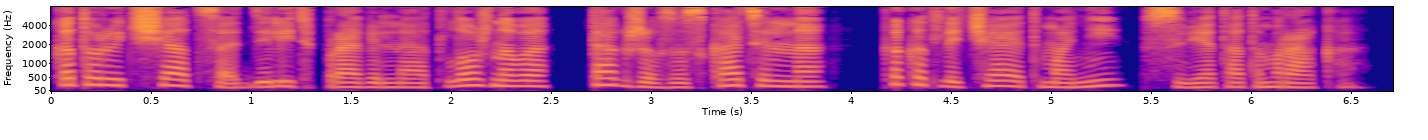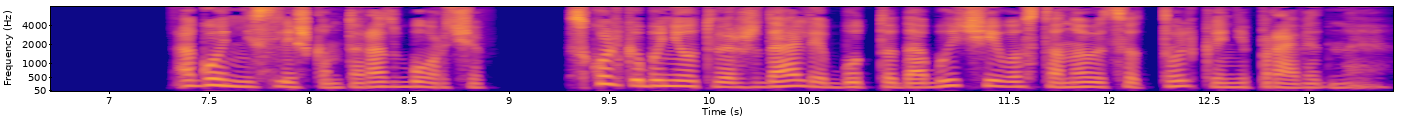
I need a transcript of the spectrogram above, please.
которые тщатся отделить правильное от ложного так же взыскательно, как отличает мани свет от мрака. Огонь не слишком-то разборчив, сколько бы ни утверждали, будто добыча его становится только неправедная.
